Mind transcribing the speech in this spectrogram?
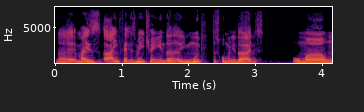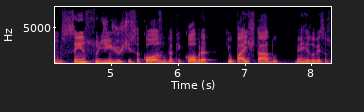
Né? Mas há, infelizmente, ainda, em muitas comunidades, uma, um senso de injustiça cósmica que cobra que o pai-estado venha resolver seus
